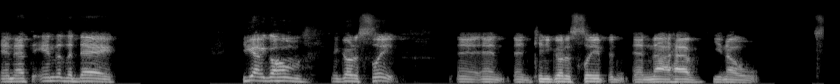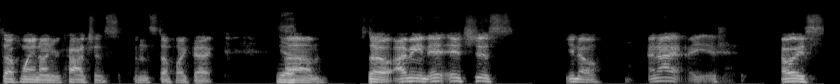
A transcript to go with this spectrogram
and at the end of the day, you got to go home and go to sleep. And, and and can you go to sleep and, and not have you know stuff weighing on your conscience and stuff like that? Yeah. Um, so I mean, it, it's just you know, and I, I always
